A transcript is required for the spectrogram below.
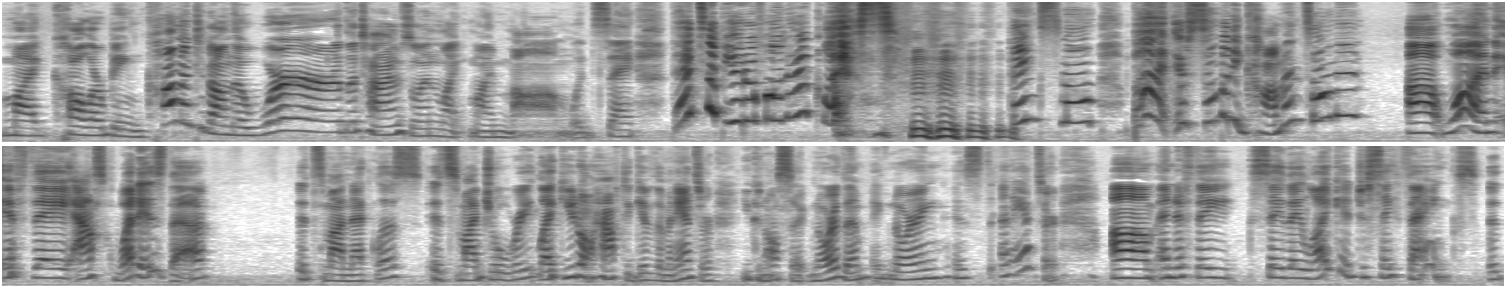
my collar being commented on, though, were the times when, like, my mom would say, That's a beautiful necklace. Thanks, mom. But if somebody comments on it, uh, one, if they ask, What is that? It's my necklace. It's my jewelry. Like you don't have to give them an answer. You can also ignore them. Ignoring is an answer. Um, and if they say they like it, just say thanks. It,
